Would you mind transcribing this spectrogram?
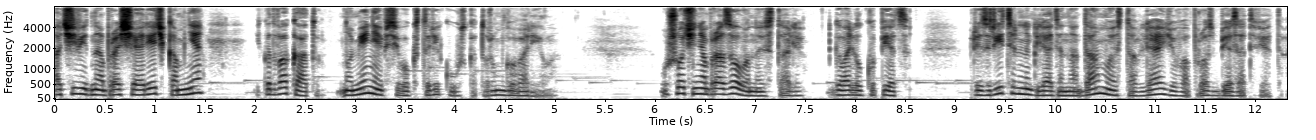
очевидно обращая речь ко мне и к адвокату, но менее всего к старику, с которым говорила. «Уж очень образованные стали», — говорил купец, презрительно глядя на даму и оставляя ее вопрос без ответа.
